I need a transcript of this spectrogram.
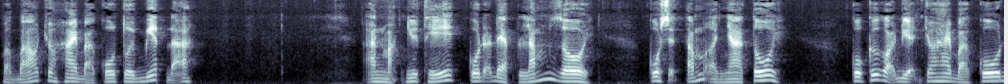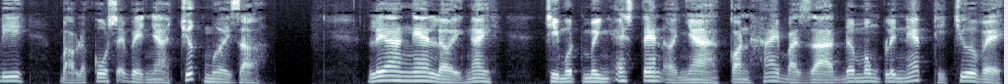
và báo cho hai bà cô tôi biết đã. Ăn mặc như thế cô đã đẹp lắm rồi. Cô sẽ tắm ở nhà tôi. Cô cứ gọi điện cho hai bà cô đi, bảo là cô sẽ về nhà trước 10 giờ. Lea nghe lời ngay. Chỉ một mình Esten ở nhà, còn hai bà già de Plinet thì chưa về.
